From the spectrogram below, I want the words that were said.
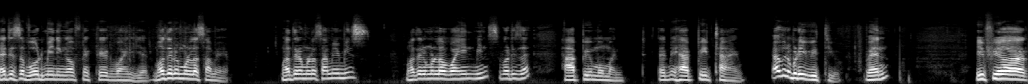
That is the word meaning of nectared wine here. Madhuramulla samaya. Madhuramulla samaya means Madhuramulla wine means what is that? Happy moment. That means happy time. Everybody with you. When if you are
